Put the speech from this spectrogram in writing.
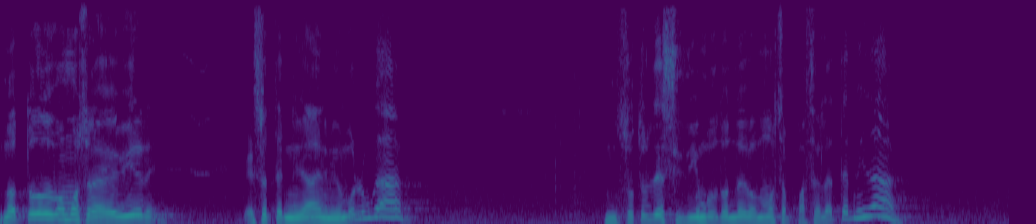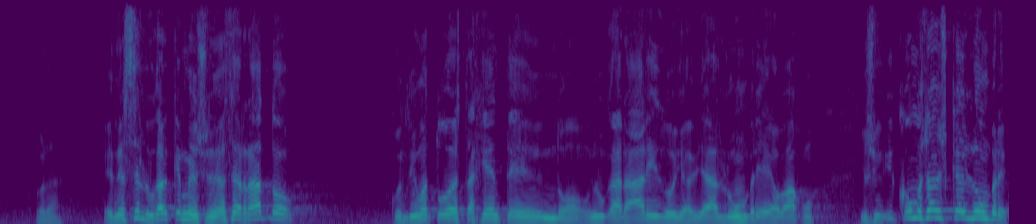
no todos vamos a vivir esa eternidad en el mismo lugar. Nosotros decidimos dónde vamos a pasar la eternidad. En ese lugar que mencioné hace rato, cuando toda esta gente en un lugar árido y había lumbre ahí abajo. ¿Y cómo sabes que hay lumbre?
